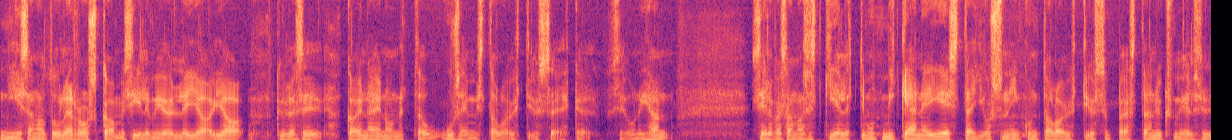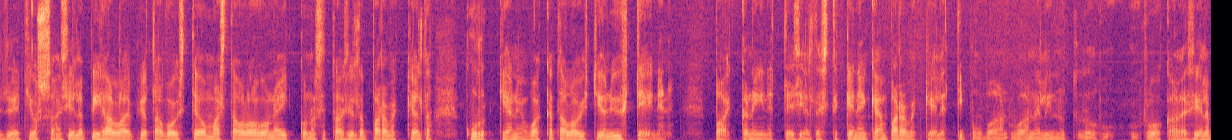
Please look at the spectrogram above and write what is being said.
niin sanotuille roskaamisilmiöille ja, ja kyllä se kai näin on, että useimmissa taloyhtiöissä ehkä se on ihan – selväsanaisesti kielletty, mutta mikään ei estä, jos niin kuin taloyhtiössä päästään yksimielisyyteen, että jossain siellä pihalla, jota voi sitten omasta olohuoneen ikkunasta tai sieltä parvekkeelta kurkkia, niin on vaikka taloyhtiön yhteinen paikka niin, ettei sieltä sitten kenenkään parvekkeelle tipu, vaan, vaan ne linnut ruokailee siellä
